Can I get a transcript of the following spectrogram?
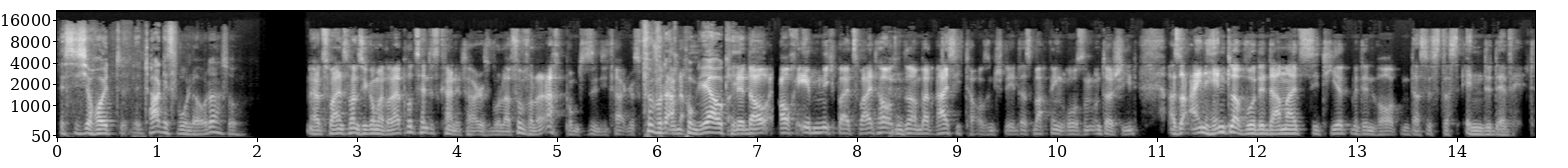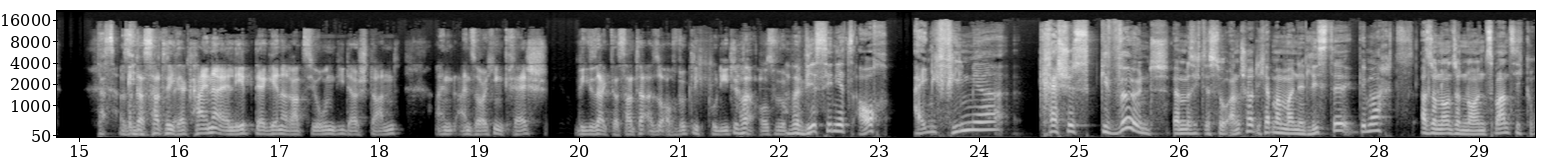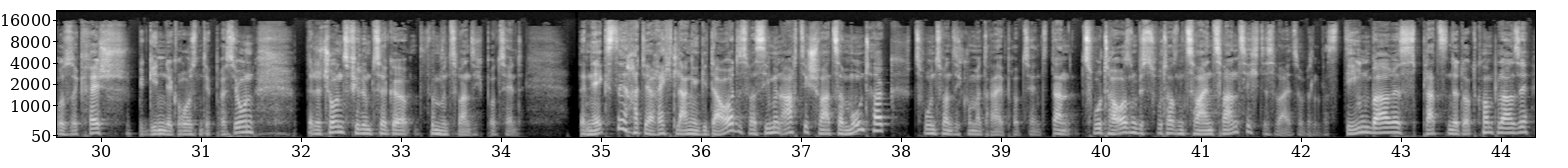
Das ist ja heute Tageswohler, oder? So. Na, 22,3 Prozent ist keine Tageswohler. 508 Punkte sind die Tageswohler. 508 genau. Punkte, ja, okay. Weil der Dow auch eben nicht bei 2000, sondern bei 30.000 steht. Das macht den großen Unterschied. Also ein Händler wurde damals zitiert mit den Worten, das ist das Ende der Welt. Das also das hatte ja keiner erlebt, der Generation, die da stand. Ein, einen solchen Crash. Wie gesagt, das hatte also auch wirklich politische Auswirkungen. Aber wir sind jetzt auch eigentlich viel mehr Crashes gewöhnt, wenn man sich das so anschaut. Ich habe mal eine Liste gemacht. Also 1929, großer Crash, Beginn der großen Depression. Der Jones fiel um circa 25 Prozent. Der nächste hat ja recht lange gedauert. Das war 87, schwarzer Montag, 22,3 Prozent. Dann 2000 bis 2022, das war jetzt ein bisschen was Dehnbares, Platzen der Dotcom-Blase.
